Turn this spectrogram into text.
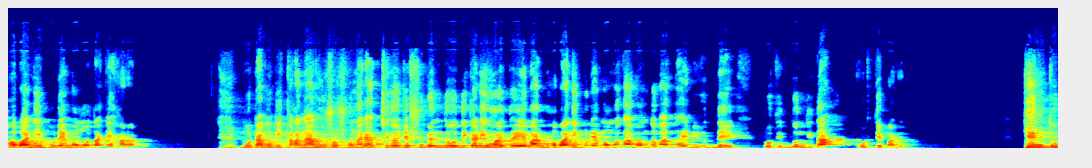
ভবানীপুরে মমতাকে হারাবো। মোটামুটি কানাঘুষো শোনা যাচ্ছিল যে, শুভেন্দু অধিকারী হয়তো এবার ভবানীপুরে মমতা বন্দ্যোপাধ্যায়ের বিরুদ্ধে প্রতিদ্বন্দ্বিতা করতে পারেন। কিন্তু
